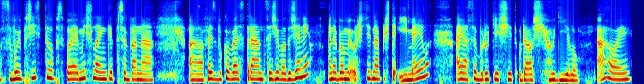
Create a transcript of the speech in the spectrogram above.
svůj přístup, svoje myšlenky třeba na facebookové stránce Život ženy, anebo mi určitě napište e-mail a já se budu těšit u dalšího dílu. Ahoj!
